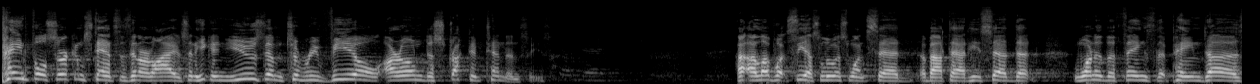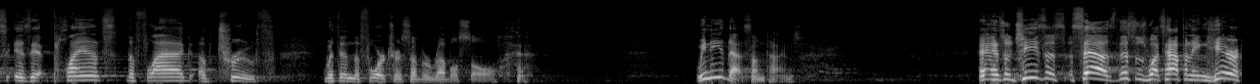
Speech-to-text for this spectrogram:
painful circumstances in our lives and He can use them to reveal our own destructive tendencies. I love what C.S. Lewis once said about that. He said that one of the things that pain does is it plants the flag of truth within the fortress of a rebel soul. we need that sometimes. And so Jesus says, This is what's happening here.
